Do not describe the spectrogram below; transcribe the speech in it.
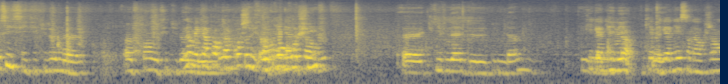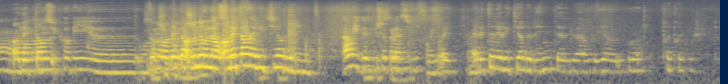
Aussi, si, tu donnes euh, un franc ou si tu donnes. Non, mais euh, qu'importe, un gros chiffre. Un hein, gros bien gros chiffre euh, qui venait d'une dame. Qui, gagnait qui avait gagné son argent en, En étant- des sucreries euh, ou en Non, en étant, non, non, en étant l'héritière de Lint. Ah oui, de- du chocolat suisse, oui. Oui. Elle était l'héritière de Lint, elle lui a envoyé un vraiment très très chèque.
